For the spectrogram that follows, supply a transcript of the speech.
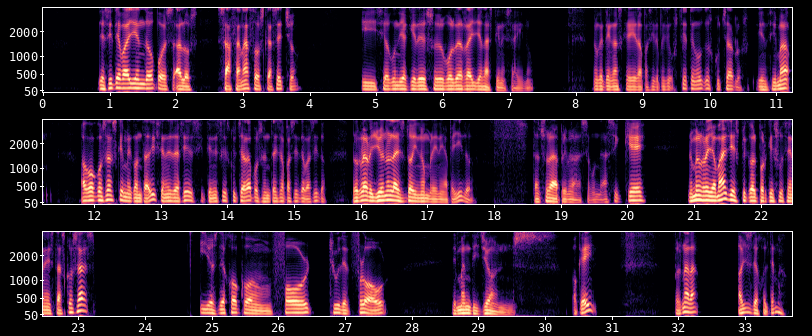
Y así te va yendo pues a los sazanazos que has hecho. Y si algún día quieres volver a ya las tienes ahí, ¿no? No que tengas que ir a pasito, pues, hostia, tengo que escucharlos. Y encima hago cosas que me contradicen. Es decir, si tenéis que escucharla, pues entráis a pasito a pasito. Pero claro, yo no les doy nombre ni apellido. Tan solo la primera o la segunda. Así que no me enrollo más y explico el por qué suceden estas cosas. Y os dejo con Four to the Floor de Mandy Jones. ¿Ok? Pues nada, hoy os dejo el tema.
